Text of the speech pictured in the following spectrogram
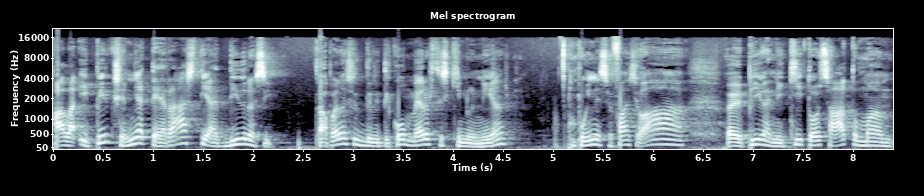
Αλλά υπήρξε μια τεράστια αντίδραση από ένα συντηρητικό μέρος της κοινωνίας που είναι σε φάση «Α, ε, πήγαν εκεί τόσα άτομα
